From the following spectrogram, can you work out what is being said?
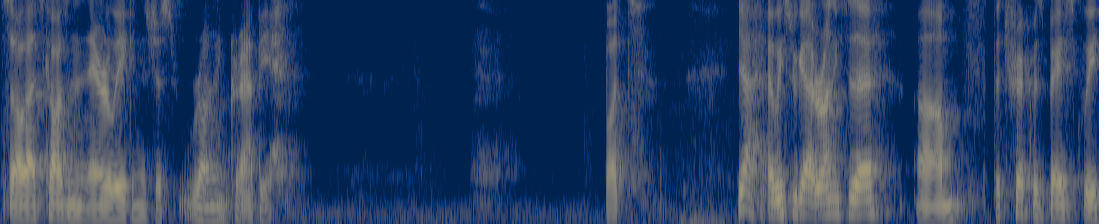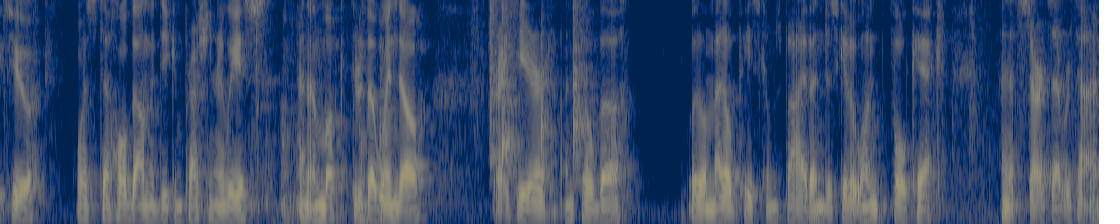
So that's causing an air leak and it's just running crappy. But yeah, at least we got it running today. Um, the trick was basically to was to hold down the decompression release and then look through the window right here until the little metal piece comes by, then just give it one full kick and it starts every time.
